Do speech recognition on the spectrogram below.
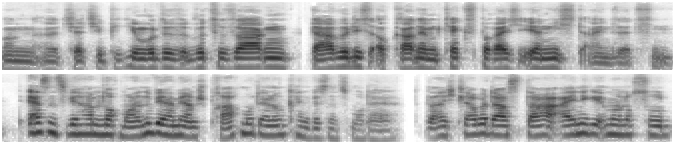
Von äh, ChatGPT würde, würdest du sagen, da würde ich es auch gerade im Textbereich eher nicht einsetzen? Erstens, wir haben nochmal, ne, wir haben ja ein Sprachmodell und kein Wissensmodell. Ich glaube, dass da einige immer noch so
